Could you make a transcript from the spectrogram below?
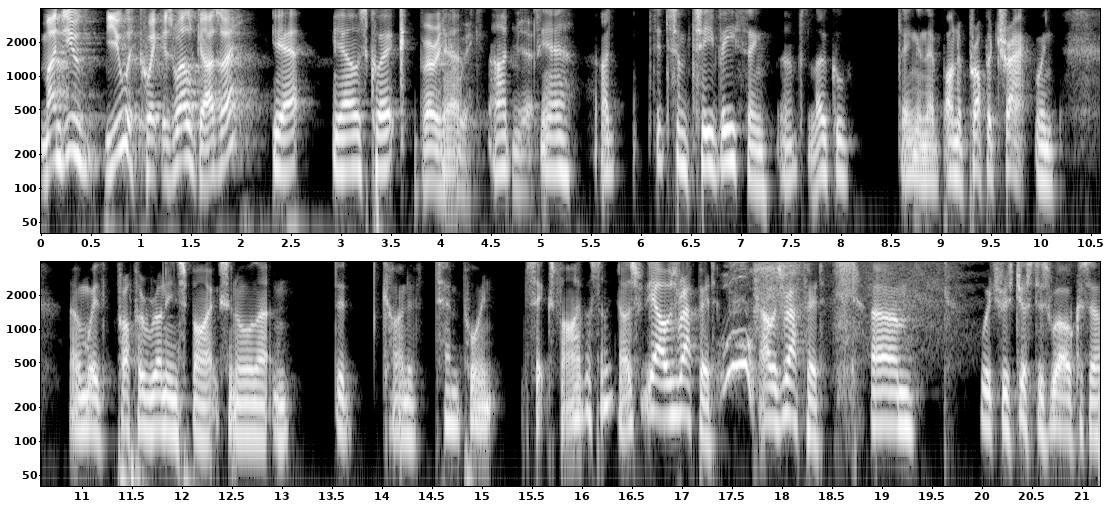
Mind you, you were quick as well, Gaz, eh? yeah, yeah, I was quick. Very yeah. quick. I, Yeah. yeah. I did some TV thing, a local thing, and they're on a proper track when, and with proper running spikes and all that, and did kind of ten point six five or something. I was yeah, I was rapid. Oof. I was rapid, um, which was just as well because I,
